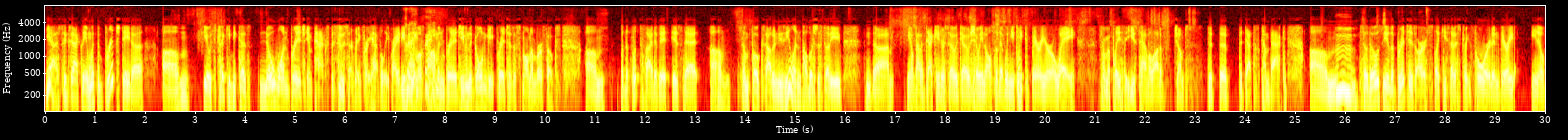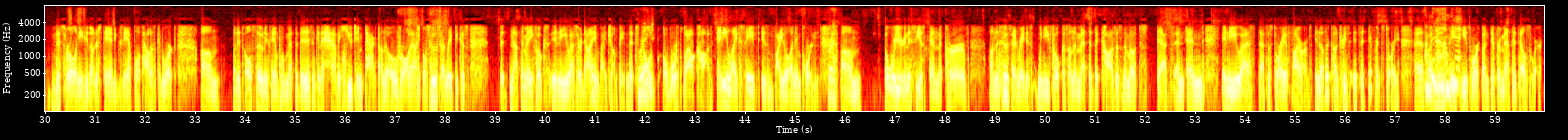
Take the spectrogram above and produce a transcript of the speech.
Yes, exactly. And with the bridge data, um, you know, it's tricky because no one bridge impacts the suicide rate very heavily, right? Even right, the most right. common bridge, even the Golden Gate Bridge, has a small number of folks. Um, but the flip side of it is that um, some folks out of New Zealand published a study, um, you know, about a decade or so ago, showing also that when you take a barrier away from a place that used to have a lot of jumps, the the, the deaths come back. Um, Mm. So those, you know, the bridges are, like you said, a straightforward and very you know visceral and easy to understand example of how this could work. Um, but it's also an example of a method that isn't going to have a huge impact on the overall national suicide rate because not that many folks in the U.S. are dying by jumping. It's still Right. a worthwhile cause. Any life saved is vital and important. Right. Um, but where you're going to see us bend the curve on the suicide rate is when you focus on the method that causes the most deaths. And, and in the U.S., that's a story of firearms. In other countries, it's a different story. And that's I'm why gonna- I'm gonna- has worked on different methods elsewhere.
